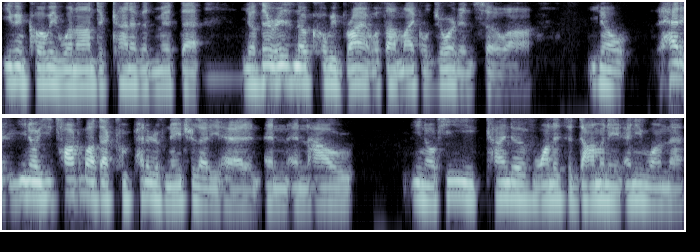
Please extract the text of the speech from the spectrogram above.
even Kobe went on to kind of admit that you know there is no Kobe Bryant without Michael Jordan. So uh, you know, had you know, you talk about that competitive nature that he had, and and and how you know he kind of wanted to dominate anyone that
